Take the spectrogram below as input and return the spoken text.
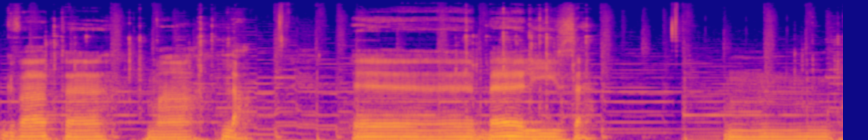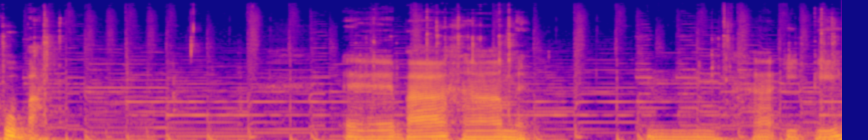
Gwatemala. Yy, Belize. Mm, Kuba. Yy, Bahamy. Mm, Haiti.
